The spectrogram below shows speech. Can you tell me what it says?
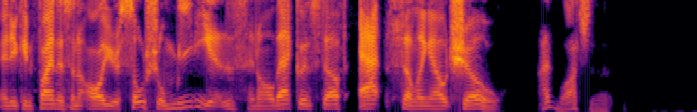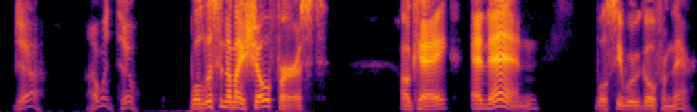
And you can find us on all your social medias and all that good stuff at Selling Out Show. I'd watch that. Yeah, I would too. Well, listen to my show first, okay? And then we'll see where we go from there.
